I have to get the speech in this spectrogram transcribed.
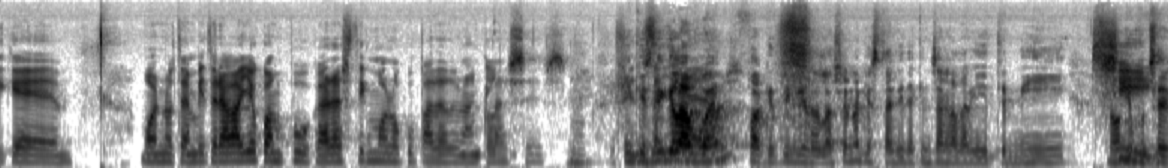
i que bueno, també treballo quan puc, ara estic molt ocupada donant classes. Mm. I que es digui la web perquè tingui relació amb aquesta vida que ens agradaria tenir, no? que potser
